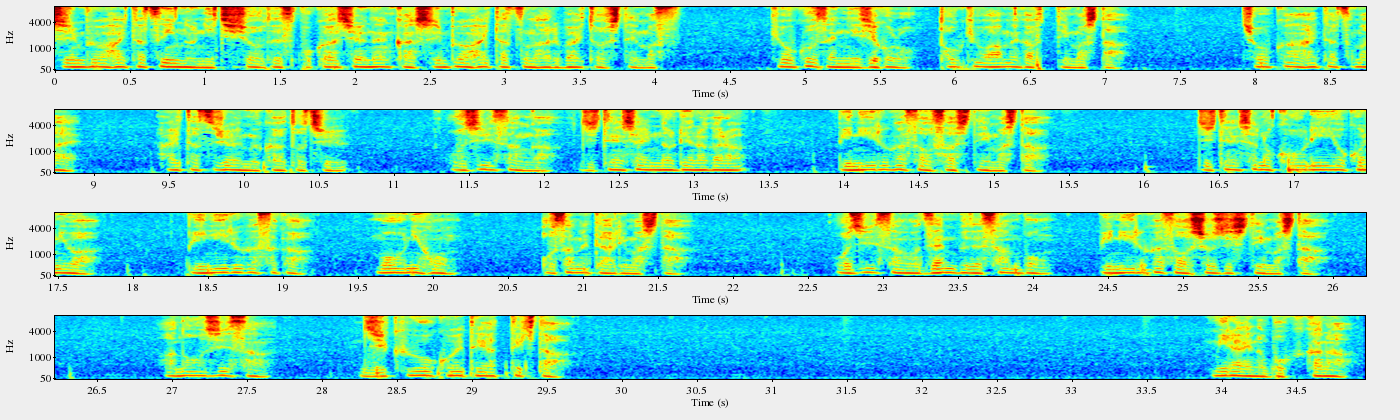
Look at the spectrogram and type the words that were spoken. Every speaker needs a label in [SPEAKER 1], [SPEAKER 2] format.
[SPEAKER 1] 新聞配達員の日常です。僕は10年間新聞配達のアルバイトをしています。今日午前2時頃東京は雨が降っていました。朝刊配達前配達所へ向かう途中おじいさんが自転車に乗りながらビニール傘を差していました。自転車の後輪横にはビニール傘がもう2本収めてありました。おじいさんは全部で3本ビニール傘を所持していました。あのおじいさん時空を超えてやってきた。未来の僕かな。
